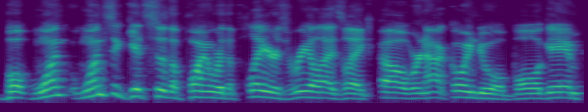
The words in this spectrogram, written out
But one, once it gets to the point where the players realize, like, oh, we're not going to a bowl game,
